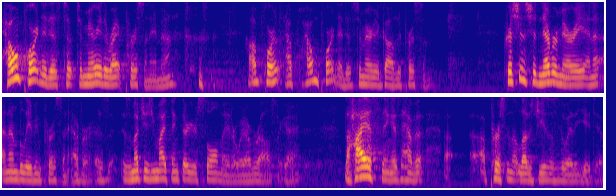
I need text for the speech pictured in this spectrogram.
how important it is to, to marry the right person, amen? how, important, it is to marry a godly person. Christians should never marry an, an unbelieving person, ever, as, as much as you might think they're your soulmate or whatever else, okay? The highest thing is to have a, a, a person that loves Jesus the way that you do.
